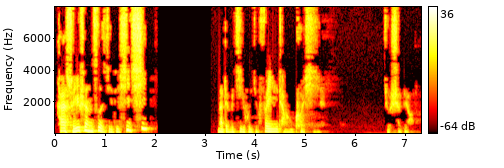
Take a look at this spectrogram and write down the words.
还随顺自己的习气，那这个机会就非常可惜，就失掉了。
